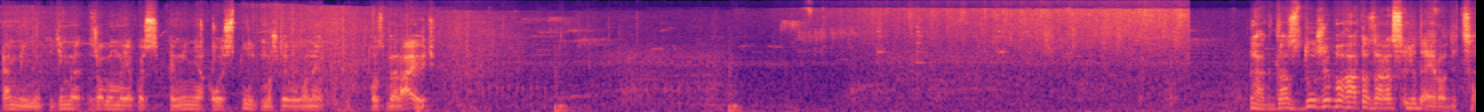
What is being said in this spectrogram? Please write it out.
Каміння. Тоді ми зробимо якось каміння ось тут. Можливо, вони позбирають. Так, нас дуже багато зараз людей родиться.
